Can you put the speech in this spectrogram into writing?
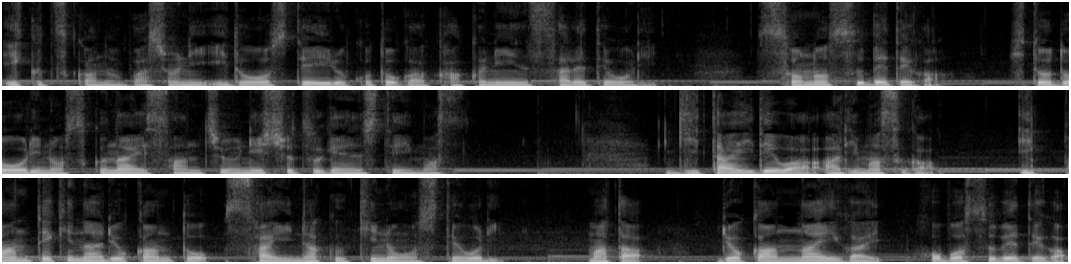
いくつかの場所に移動していることが確認されておりその全てが人通りの少ない山中に出現しています。擬態ではありますが一般的な旅館と差異なく機能しておりまた旅館内外ほぼ全てが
